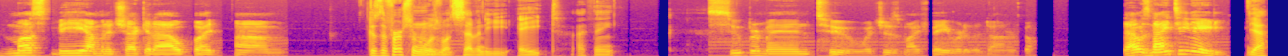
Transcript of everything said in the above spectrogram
must be. I'm to check it out, but um Because the first one was what seventy eight, I think. Superman 2, which is my favorite of the Donner film. That was 1980. Yeah.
